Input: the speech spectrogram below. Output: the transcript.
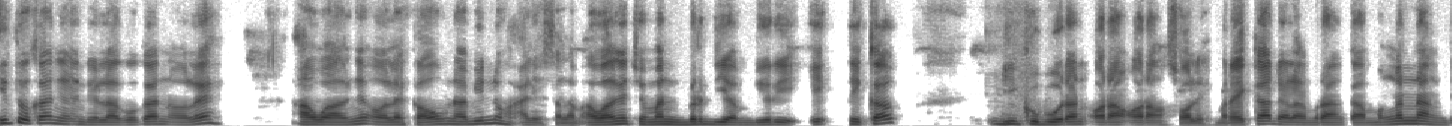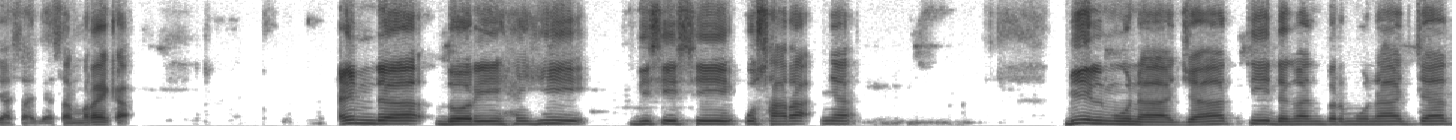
itu kan yang dilakukan oleh awalnya oleh kaum Nabi Nuh alaihissalam. Awalnya cuman berdiam diri, iktikaf di kuburan orang-orang soleh mereka dalam rangka mengenang jasa-jasa mereka. Inda dorihi di sisi pusaranya. Bil munajati dengan bermunajat.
